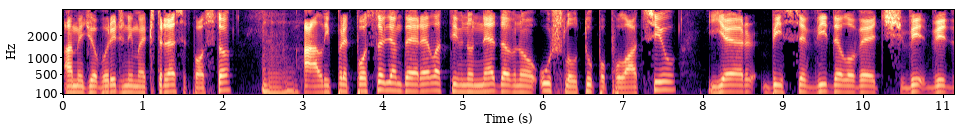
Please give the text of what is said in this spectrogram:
a među aboriđenima je 40%, ali pretpostavljam da je relativno nedavno ušlo u tu populaciju, jer bi se videlo već, vi, vid,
